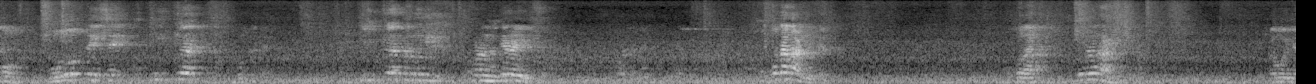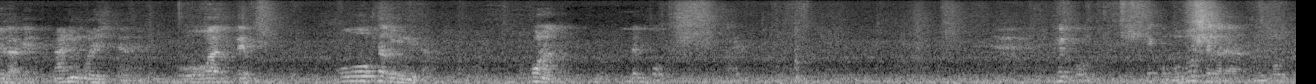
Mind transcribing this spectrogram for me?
こう戻ってきて一回やって一回やった時にこれ抜けないんですよこれねここだから抜ける。ここだからここだから抜ける。置いてる。だけ何もこれしてないこうやってこう来た時に抜いたこうなったでこう、結構結構戻してから戻って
